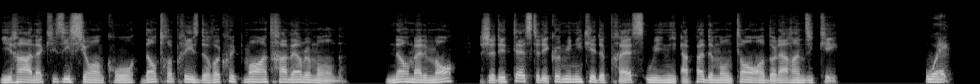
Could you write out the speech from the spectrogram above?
ira à l'acquisition en cours d'entreprises de recrutement à travers le monde. Normalement, je déteste les communiqués de presse où il n'y a pas de montant en dollars indiqué. Ouais.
